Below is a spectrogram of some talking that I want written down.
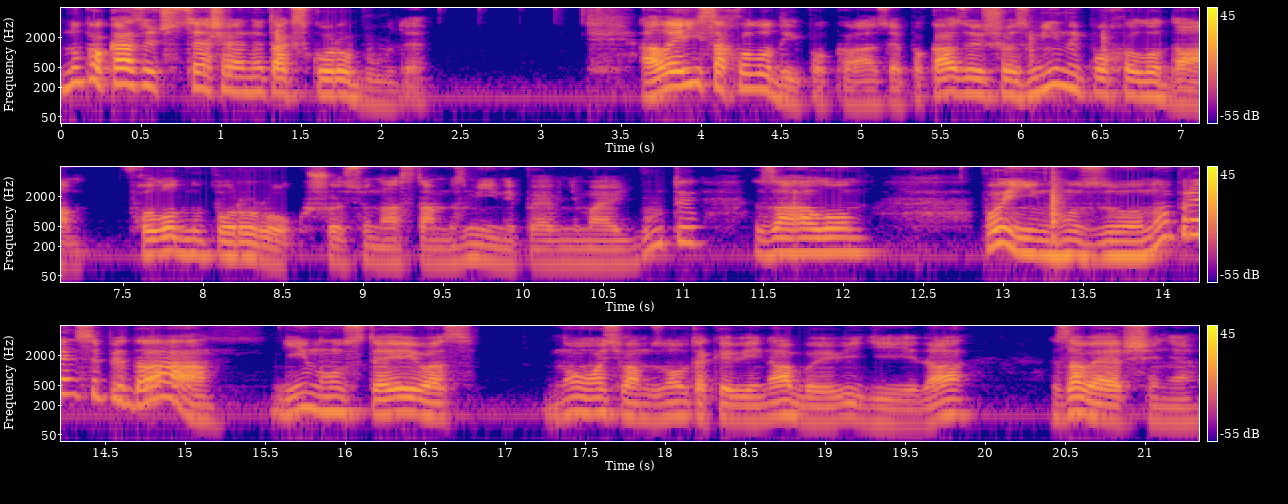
Ну, показують, що це ще не так скоро буде. Але Іса холоди показує. Показує, що зміни по холодам. Холодну пору року щось у нас там зміни певні мають бути загалом. По Інгузу. Ну, в принципі, да. Інгус, Тейвас. Ну, ось вам знов таки війна, бойові дії, да? Завершення,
